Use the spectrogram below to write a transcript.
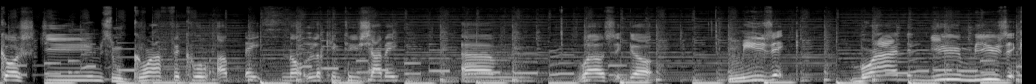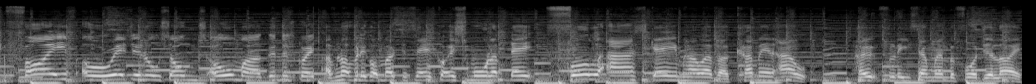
costumes, some graphical updates, not looking too shabby. Um, what else it got? Music, brand new music, five original songs. Oh my goodness great. I've not really got much to say, it's quite a small update. Full ass game, however, coming out hopefully somewhere before July.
